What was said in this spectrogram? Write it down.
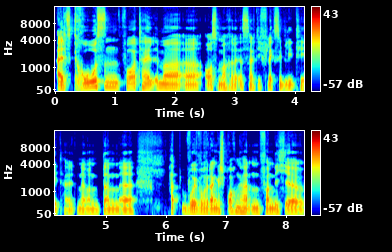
als großen Vorteil immer äh, ausmache, ist halt die Flexibilität halt, ne? Und dann äh, hat, wo, wo wir dann gesprochen hatten, fand ich, äh,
